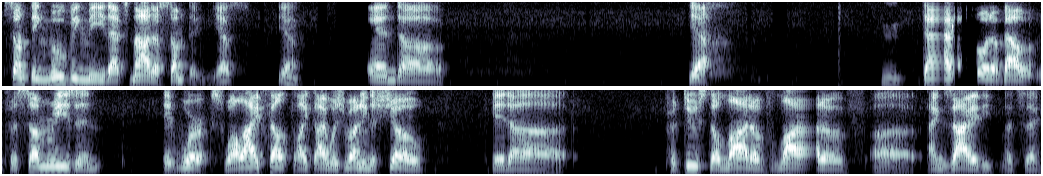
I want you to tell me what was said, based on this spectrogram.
something moving me that's not a something. Yes. Yeah. And uh, yeah, Hmm. that I thought about for some reason it works. While I felt like I was running a show, it uh, produced a lot of lot of uh, anxiety. Let's say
